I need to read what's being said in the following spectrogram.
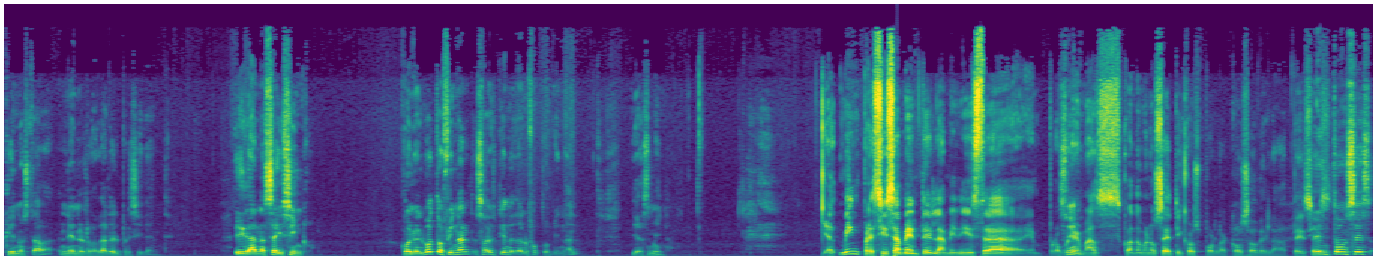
que no estaba ni en el radar del presidente. Y gana 6-5. Con el voto final, ¿sabes quién le da el voto final? Yasmina. Yasmín, precisamente la ministra en problemas, cuando menos éticos, por la cosa de la tesis Entonces,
